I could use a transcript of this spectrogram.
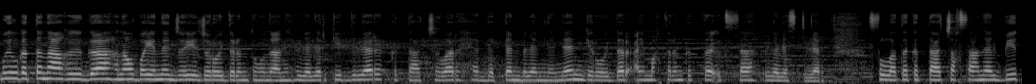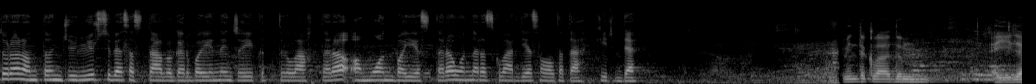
Бұйылғаттан ағыға анал байыны жайы жыройдарын туғынан үлелер кейділер, кыттатчылар әрдеттен білемненен геройдар аймақтарын кытта ықса үлелестілер. Сыллаты кыттатчақ сан әлбей тұрар, Антон Жүлір сүбә составыгар байыны жайы кыттылақтара, ОМОН байыстара, оны Росгвардия салатата кирді. Мен докладым әйелі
